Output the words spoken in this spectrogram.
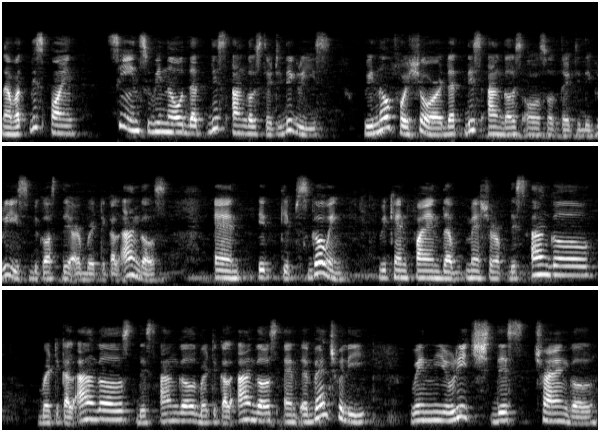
Now at this point, since we know that this angle is 30 degrees, we know for sure that this angle is also 30 degrees because they are vertical angles. And it keeps going. We can find the measure of this angle, vertical angles, this angle, vertical angles, and eventually, when you reach this triangle,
